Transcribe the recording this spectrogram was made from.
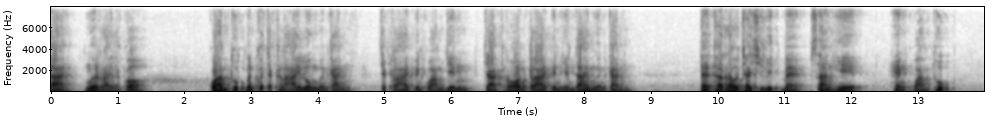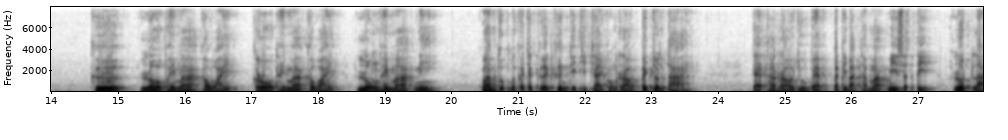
ได้เมื่อไรแล้วก็ ความทุกข์มันก็จะคลายลงเหมือนกัน จะกลายเป็นความเย็น จากร้อนกลายเป็นเย็นได้เหมือนกัน แต่ถ้าเราใช้ชีวิตแบบสร้างเหตุ แห่งความทุกข์ คือ โลภให้มากเข้าไว้ โกรธให้มากเข้าไว้ หลงให้มากนี่ ความทุกข์มันก็จะเกิดขึ้นที่จิตใจของเราไปจนตาย แต่ถ้าเราอยู่แบบปฏิบัติธรรมมีสติ ลดละ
